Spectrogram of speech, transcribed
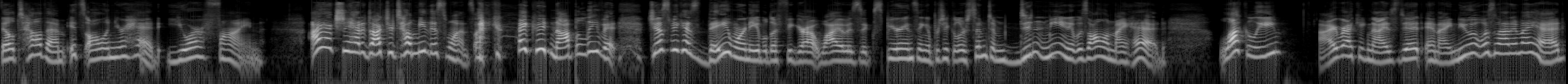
they'll tell them, It's all in your head. You're fine. I actually had a doctor tell me this once. I, I could not believe it. Just because they weren't able to figure out why I was experiencing a particular symptom didn't mean it was all in my head. Luckily, I recognized it and I knew it was not in my head,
